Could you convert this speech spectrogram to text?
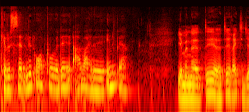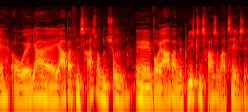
Kan du sætte lidt ord på, hvad det arbejde indebærer? Jamen, øh, det, det er rigtigt, ja. Og øh, jeg, øh, jeg arbejder med en interesseorganisation, øh, hvor jeg arbejder med politisk interessevaretagelse.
